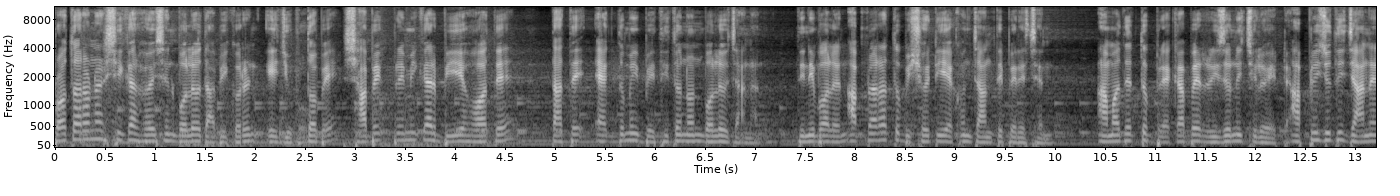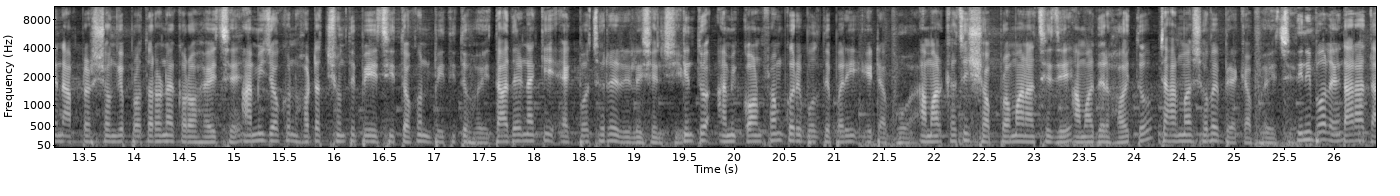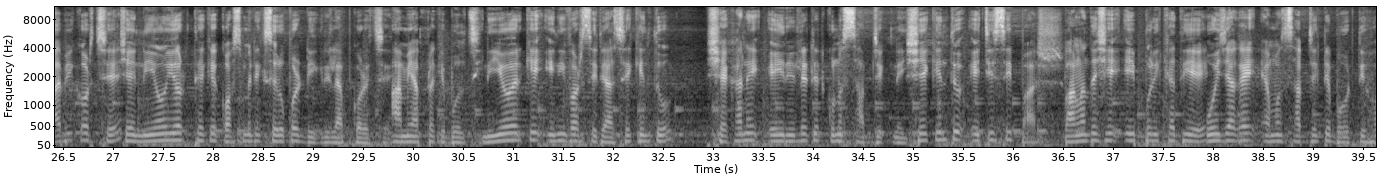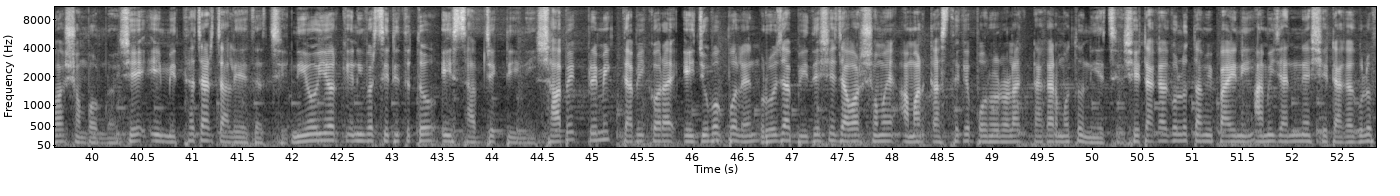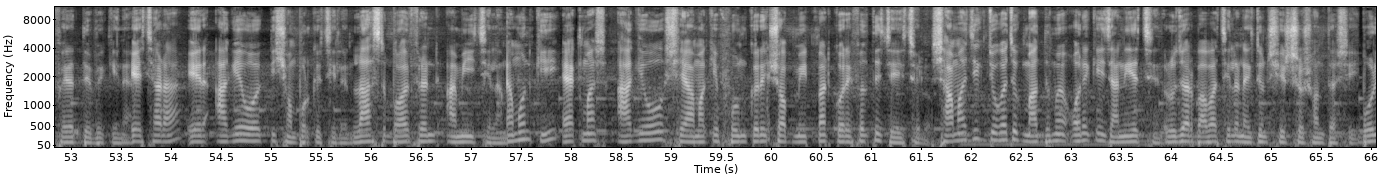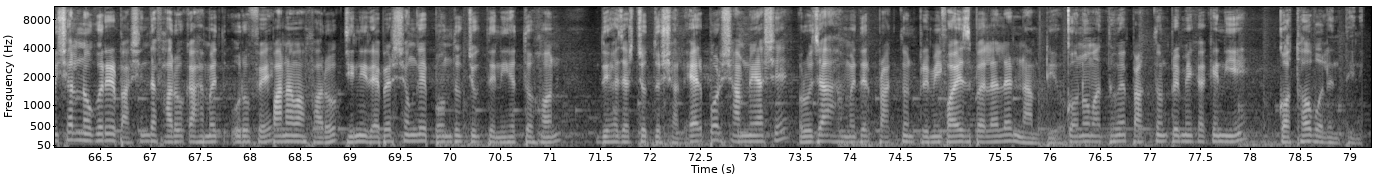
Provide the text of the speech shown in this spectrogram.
প্রতারণার শিকার হয়েছেন বলেও দাবি করেন এই যুবক। তবে সাবেক প্রেমিকার বিয়ে হওয়াতে তাতে একদমই ব্যথিত নন বলেও জানান। তিনি বলেন, আপনারা তো বিষয়টি এখন জানতে পেরেছেন। আমাদের তো ব্রেকআপের রিজনই ছিল এটা। আপনি যদি জানেন আপনার সঙ্গে প্রতারণা করা হয়েছে, আমি যখন হঠাৎ শুনতে পেয়েছি তখন ব্যথিত হয়ে, তাদের নাকি এক বছরের রিলেশনশিপ কিন্তু আমি কনফার্ম করে বলতে পারি এটা ভুয়া। আমার কাছে সব প্রমাণ আছে যে আমাদের হয়তো চার মাস হবে ব্রেকআপ হয়েছে। তিনি বলেন, তারা দাবি করছে সে নিউ ইয়র্ক থেকে কসমেটিক্সের উপর ডিগ্রি লাভ করেছে। আমি আপনাকে বলছি নিউ ইয়র্কে ইউনিভার্সিটি আছে, কিন্তু সেখানে এই রিলেটেড কোনো সাবজেক্ট নেই। সে কিন্তু এইচএসসি পাস বাংলাদেশে এই পরীক্ষা দিয়ে ওই জায়গায় এমন সাবজেক্টে ভর্তি হওয়া সম্ভব নয়। সে এই মিথ্যাচার চালিয়ে যাচ্ছে। নিউ ইয়র্ক ইউনিভার্সিটিতে তো এই সাবজেক্টই নেই। সাবেক প্রেমিক দাবি করা এই যুবক বলেন, রোজা বিদেশে যাওয়ার সময় আমার কাছ থেকে পনেরো লাখ টাকার মতো নিয়েছে। সে টাকাগুলো তো আমি পাইনি। আমি জানি না সে টাকাগুলো ফেরত দেবে কিনা। এছাড়া এর আগেও একটি সম্পর্কে ছিলেন। লাস্ট বয়ফ্রেন্ড আমিই ছিলাম। এমনকি এক মাস আগেও সে আমাকে ফোন করে সব মিটমাট করে ফেলতে চেয়েছিল। সামাজিক যোগাযোগ মাধ্যমে অনেকেই জানিয়েছেন, রোজার বাবা ছিলেন একজন শীর্ষ সন্ত্রাসী। বরিশাল নগরের বাসিন্দা ফারুক আহমেদ উরফে পানামা ফারুক, যিনি র্যাবের সঙ্গে বন্দুকযুদ্ধে নিহত হন দুই সালে। এরপর সামনে আসে রোজা আহমেদের প্রাক্তন প্রেমিক ফয়েজ বেলালের নামটিও। গণমাধ্যমে প্রাক্তন প্রেমিকাকে নিয়ে কথাও বলেন তিনি।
